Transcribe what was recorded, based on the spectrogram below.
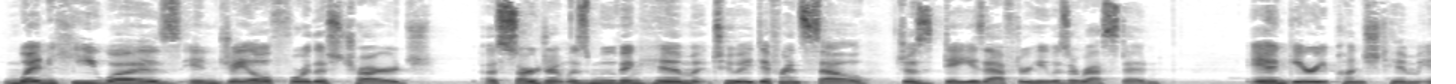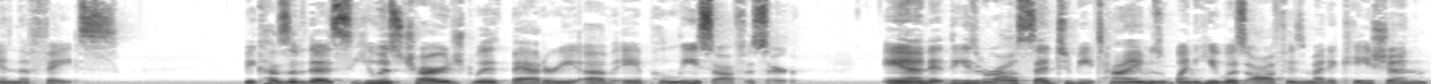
When he was in jail for this charge, a sergeant was moving him to a different cell just days after he was arrested, and Gary punched him in the face. Because of this, he was charged with battery of a police officer. And these were all said to be times when he was off his medication.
